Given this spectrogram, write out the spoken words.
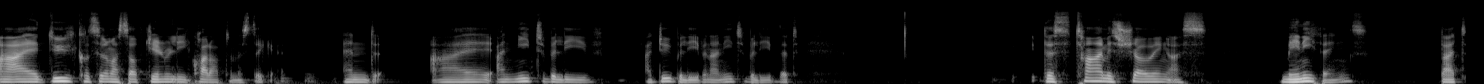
I do consider myself generally quite optimistic, and I I need to believe, I do believe, and I need to believe that this time is showing us many things, but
